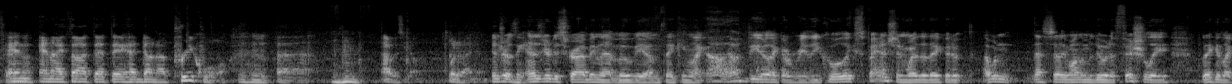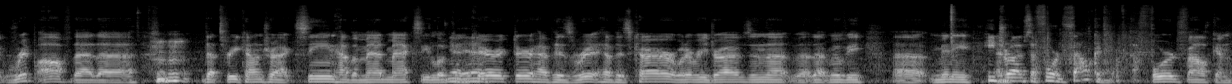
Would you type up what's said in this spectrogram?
Fair and enough. and I thought that they had done a prequel. Mm-hmm. Uh, I was young. What did I know? Interesting. As you're describing that movie, I'm thinking like, oh, that would be like a really cool expansion. Whether they could, I wouldn't necessarily want them to do it officially, but they could like rip off that uh, that three contract scene, have a Mad Maxy looking Yeah, yeah. character, have his have his car or whatever he drives in that that, that movie, uh, Mini. He drives a Ford Falcon, a Ford Falcon.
